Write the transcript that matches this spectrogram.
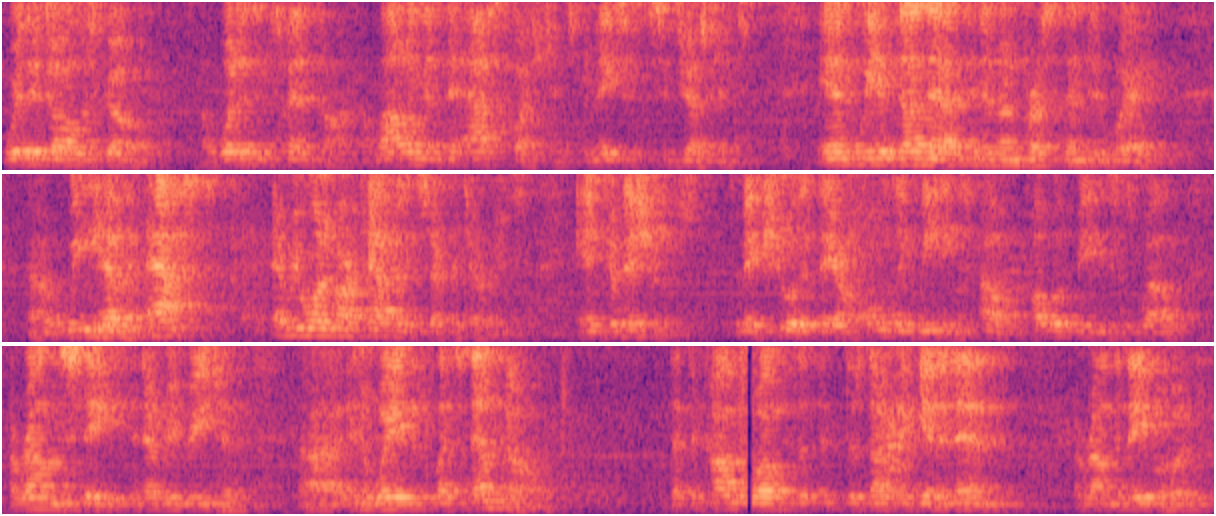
where their dollars go, uh, what is it spent on, allowing them to ask questions, to make su- suggestions. And we have done that in an unprecedented way. Uh, We have asked every one of our cabinet secretaries and commissioners to make sure that they are holding meetings out, public meetings as well, around the state in every region, uh, in a way that lets them know that the Commonwealth does not begin and end around the neighborhood,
